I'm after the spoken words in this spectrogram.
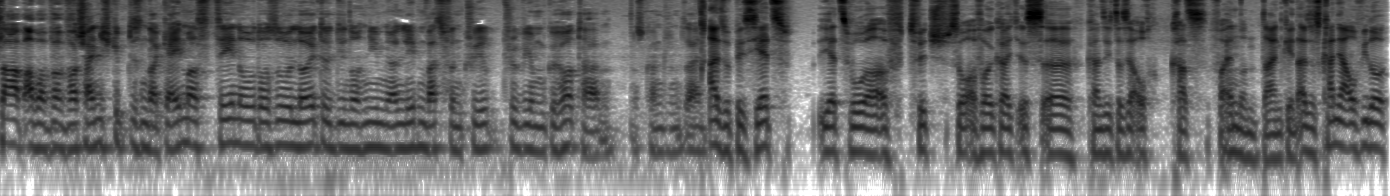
Klar, aber wahrscheinlich gibt es in der Gamer-Szene oder so Leute, die noch nie in ihrem Leben was von Tri Trivium gehört haben. Das kann schon sein. Also bis jetzt, jetzt wo er auf Twitch so erfolgreich ist, äh, kann sich das ja auch krass verändern mhm. dahingehend. Also es kann ja auch wieder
